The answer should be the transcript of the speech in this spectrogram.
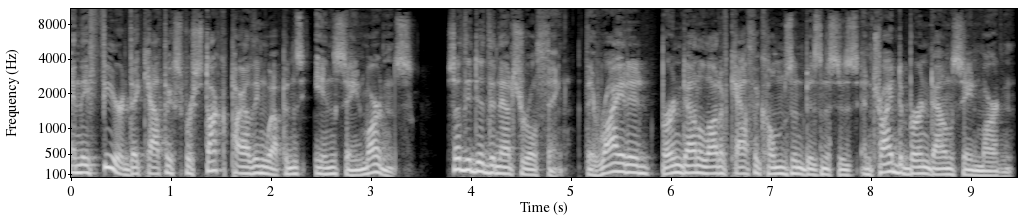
and they feared that Catholics were stockpiling weapons in St. Martin's. So they did the natural thing. They rioted, burned down a lot of Catholic homes and businesses, and tried to burn down St. Martin.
